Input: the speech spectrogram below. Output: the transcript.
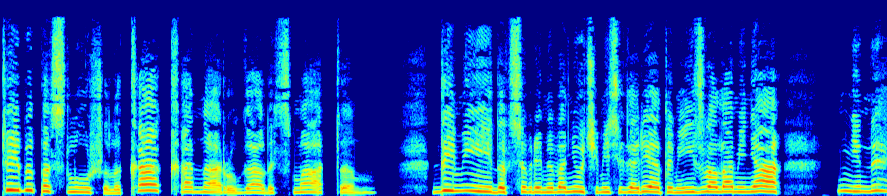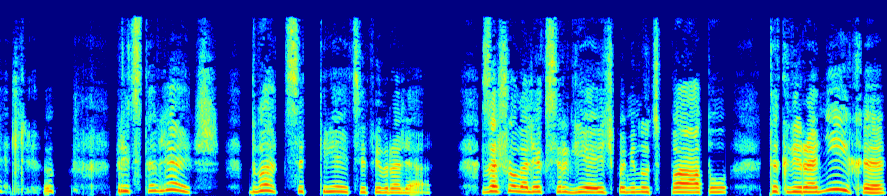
ты бы послушала, как она ругалась матом. Дымида все время вонючими сигаретами и звала меня Нинель. Представляешь, двадцать третье февраля. Зашел Олег Сергеевич помянуть папу, так Вероника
